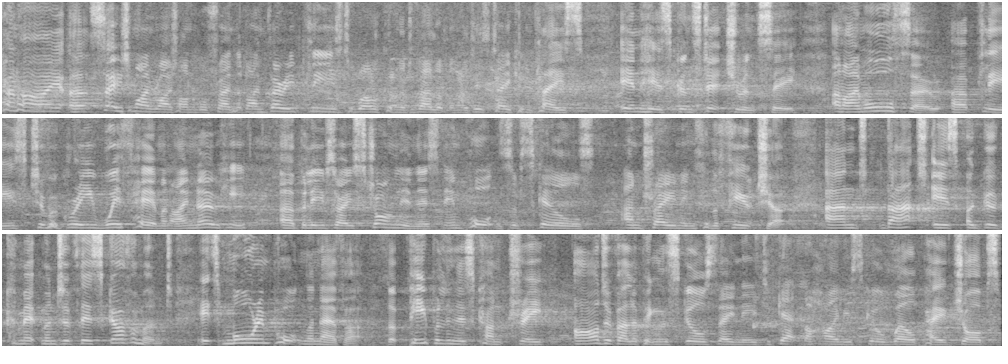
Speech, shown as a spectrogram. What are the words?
can I uh, say to my right honourable friend that I'm very pleased to welcome the development that is taking place in his constituency, and I'm also uh, pleased to agree with him, and I know he uh, believes very strongly in this, the importance of skills and training for the future. And that is a good commitment of this government. It's more important than ever that people in this country are developing the skills they need to get the highly skilled, well paid jobs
